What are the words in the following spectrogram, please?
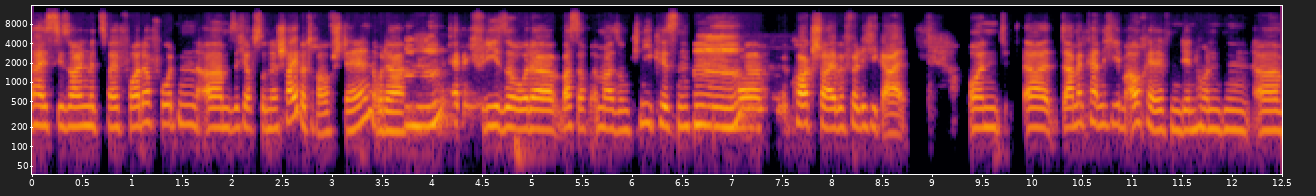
heißt, sie sollen mit zwei Vorderpfoten ähm, sich auf so eine Scheibe draufstellen oder mhm. Teppichfliese oder was auch immer, so ein Kniekissen, mhm. äh, Korkscheibe, völlig egal. Und äh, damit kann ich eben auch helfen, den Hunden, äh,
